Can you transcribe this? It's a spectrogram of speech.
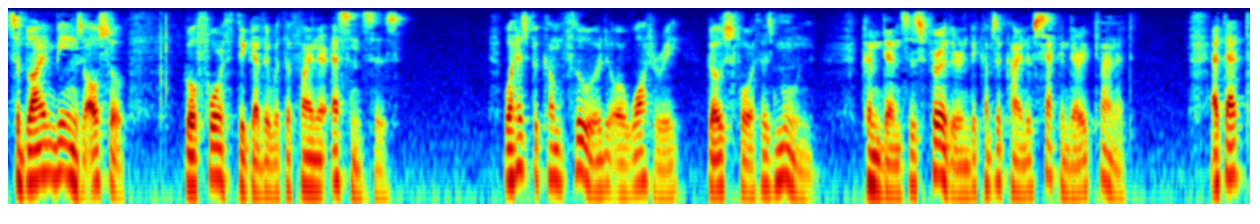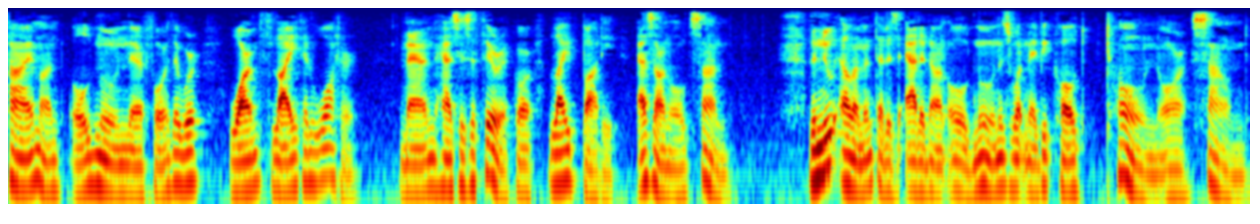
Sublime beings also go forth together with the finer essences. What has become fluid or watery goes forth as moon, condenses further, and becomes a kind of secondary planet. At that time, on Old Moon, therefore, there were warmth, light, and water. Man has his etheric or light body, as on Old Sun. The new element that is added on Old Moon is what may be called tone or sound.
